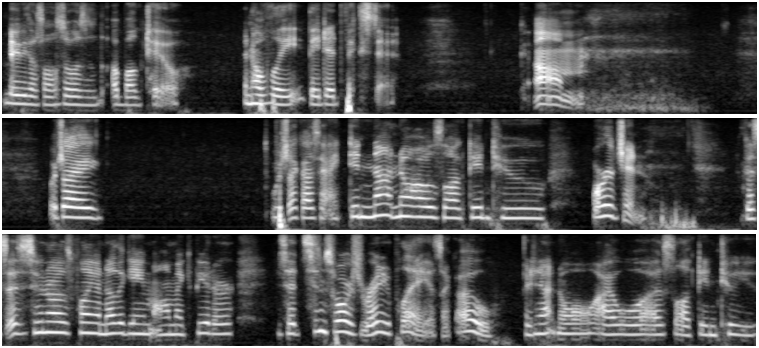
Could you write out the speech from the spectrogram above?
maybe that's also was a bug too, and hopefully they did fix it. Um, which I, which like I gotta say, I did not know I was logged into Origin, because as soon as I was playing another game on my computer, it said Sims 4 is ready to play. It's like, oh, I did not know I was logged into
